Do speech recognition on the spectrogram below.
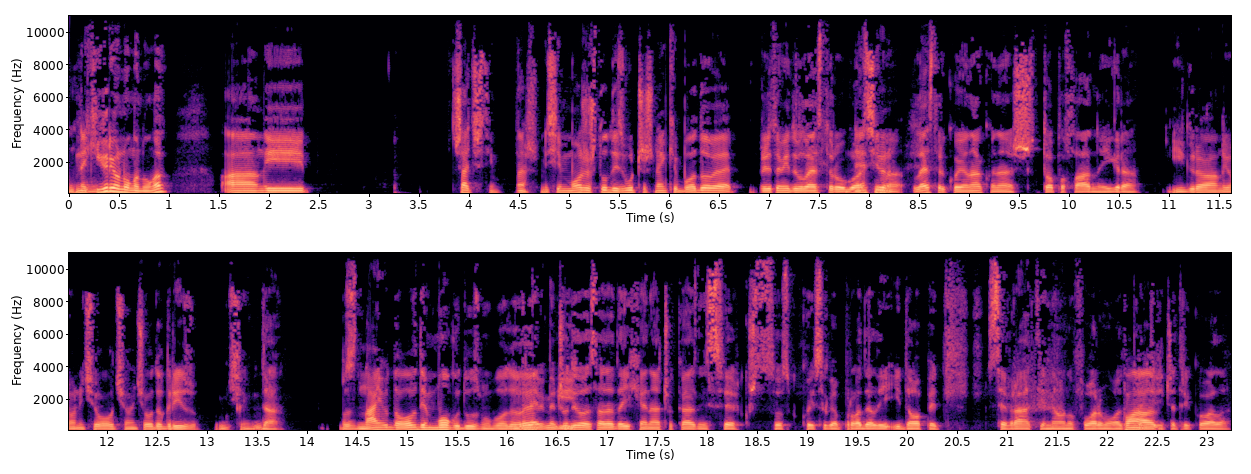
Mhm. Neki igraju 0-0, ali šta ćeš s tim? Znaš, mislim, možeš tu da izvučeš neke bodove, Pritom ide u Lesteru u gostima. Lester koji je onako, naš, toplo-hladno igra. igra, ali oni će ovo, će, oni će ovo da grizu. Mislim, Da. Znaju da ovde mogu da uzmu bodove. Ne bi me i- čudilo sada da ih je Načo kazni sve što su, koji su ga prodali i da opet se vrati na onu formu od Pa- pre 3-4 kola.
